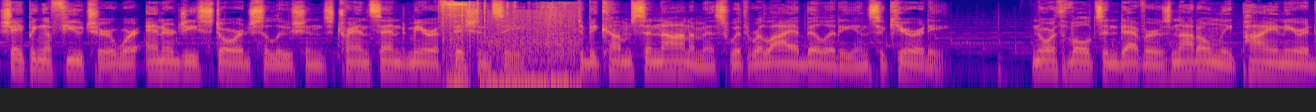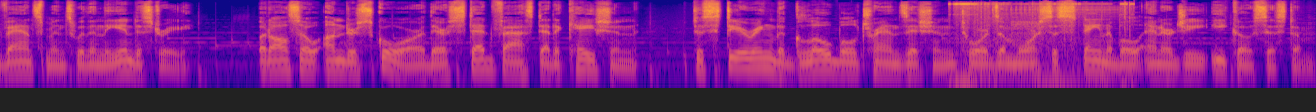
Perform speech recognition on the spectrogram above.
shaping a future where energy storage solutions transcend mere efficiency to become synonymous with reliability and security. Northvolt's endeavors not only pioneer advancements within the industry, but also underscore their steadfast dedication to steering the global transition towards a more sustainable energy ecosystem.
